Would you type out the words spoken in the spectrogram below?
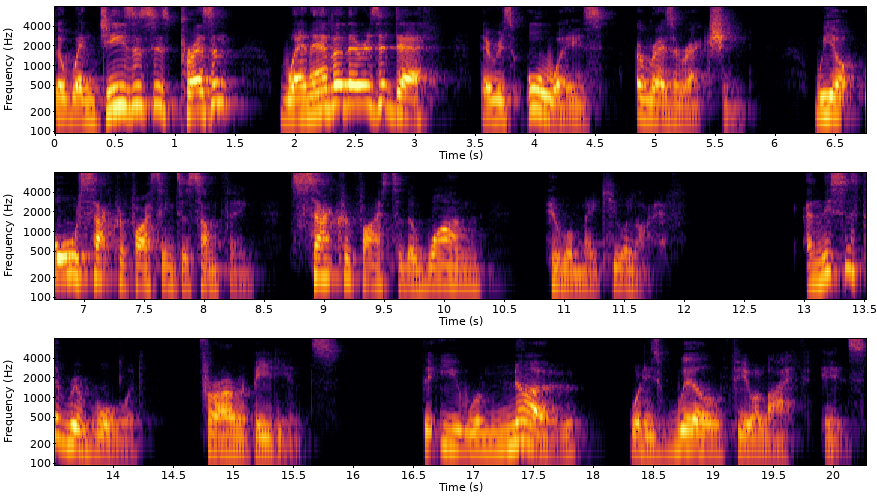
that when Jesus is present, whenever there is a death, there is always a resurrection. We are all sacrificing to something, sacrifice to the one who will make you alive. And this is the reward for our obedience that you will know what His will for your life is.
